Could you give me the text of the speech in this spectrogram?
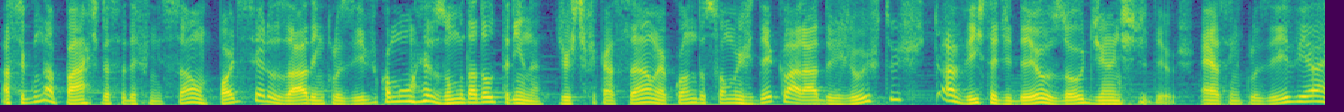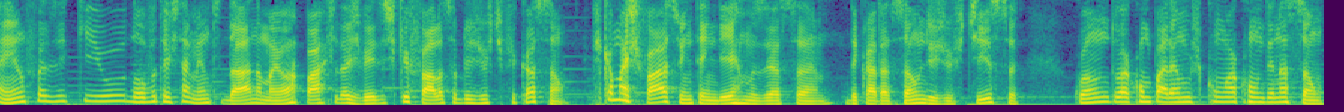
A segunda parte dessa definição pode ser usada, inclusive, como um resumo da doutrina. Justificação é quando somos declarados justos à vista de Deus ou diante de Deus. Essa, inclusive, é a ênfase que o Novo Testamento dá na maior parte das vezes que fala sobre justificação. Fica mais fácil entendermos essa declaração de justiça quando a comparamos com a condenação.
